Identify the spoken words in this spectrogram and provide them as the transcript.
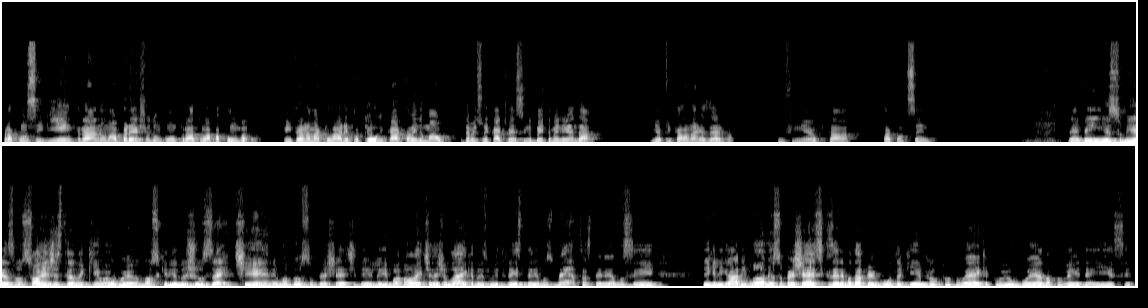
para conseguir entrar numa brecha de um contrato lá para Pumba. Entrar na McLaren porque o Ricardo estava indo mal. Que também se o Ricardo estivesse indo bem, também não ia andar. Ia ficar lá na reserva. Enfim, é o que está tá acontecendo. É bem isso mesmo. Só registrando aqui, Will Bueno, nosso querido José Etienne mandou o superchat dele aí. Boa noite, deixa o like. 2003 teremos metas, teremos sim. Fique ligado e mandem o superchat se quiserem mandar pergunta aqui para o Dueck, para o Will Bueno. Aproveitem aí esse,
